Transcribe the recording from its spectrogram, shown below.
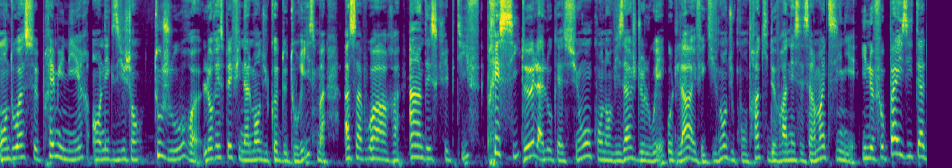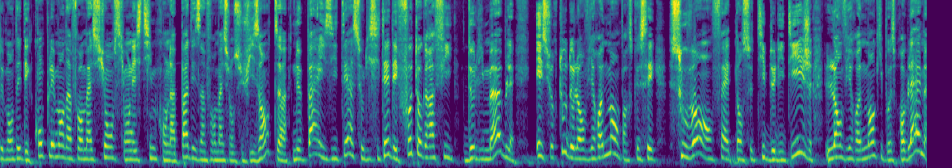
On doit se prémunir en exigeant toujours le respect finalement du code de tourisme, à savoir un descriptif précis de la location qu'on envisage de louer, au-delà effectivement du contrat qui devra nécessairement être signé. Il ne faut pas hésiter à demander des compléments d'informations si on estime qu'on n'a pas des informations suffisantes, ne pas hésiter à solliciter des photographies de l'immeuble et surtout de l'environnement, parce que c'est souvent en fait dans ce type de litige l'environnement qui pose problème.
